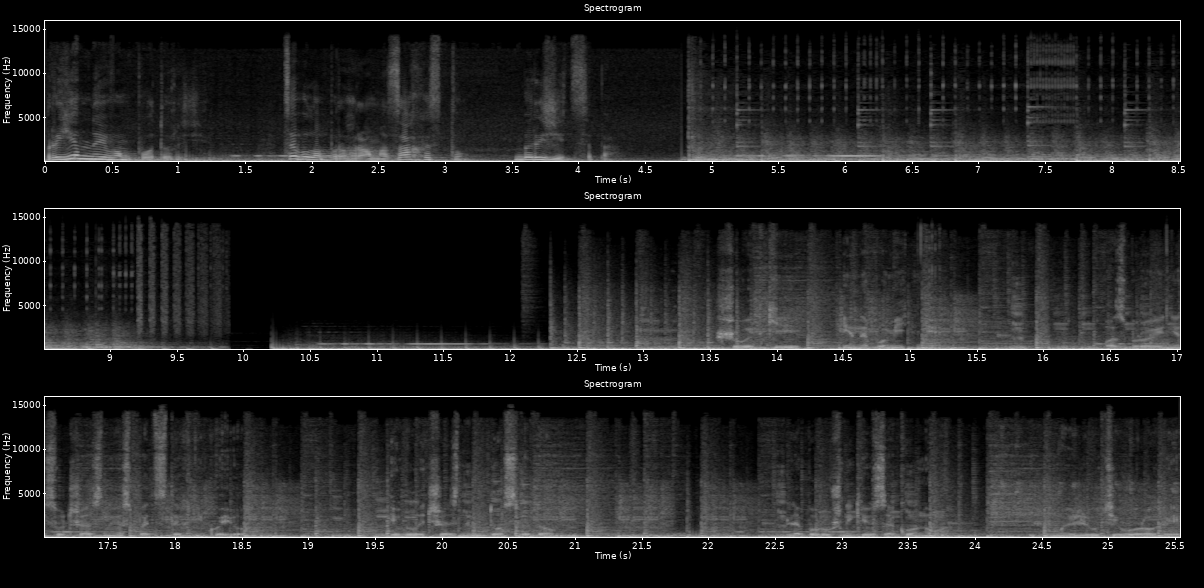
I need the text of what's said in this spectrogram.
Приємної вам подорожі! Це була програма захисту. Бережіть себе. швидкі і непомітні, озброєні сучасною спецтехнікою і величезним досвідом. Для порушників закону ми люті вороги,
